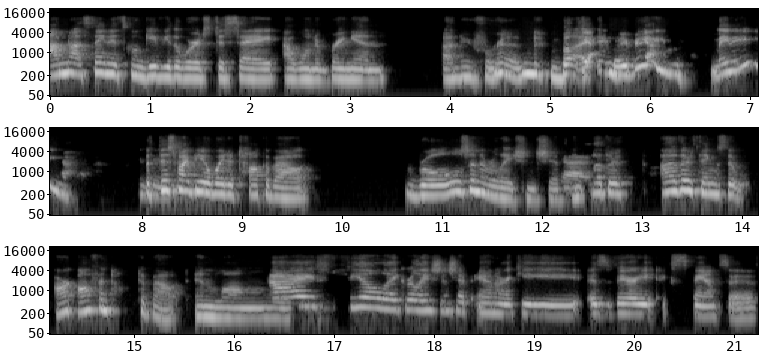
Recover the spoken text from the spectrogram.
i'm not saying it's going to give you the words to say i want to bring in a new friend but yeah. maybe yeah. maybe yeah. Mm-hmm. but this might be a way to talk about roles in the relationship yes. and other other things that aren't often talked about in long i feel like relationship anarchy is very expansive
